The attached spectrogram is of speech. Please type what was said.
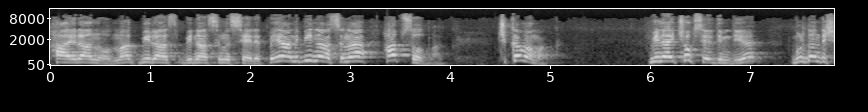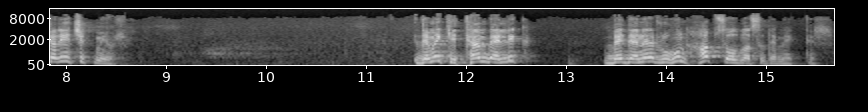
hayran olmak, biraz binasını seyretme. Yani binasına hapsolmak, çıkamamak. Binayı çok sevdim diye buradan dışarıya çıkmıyor. Demek ki tembellik bedene ruhun hapsolması demektir.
